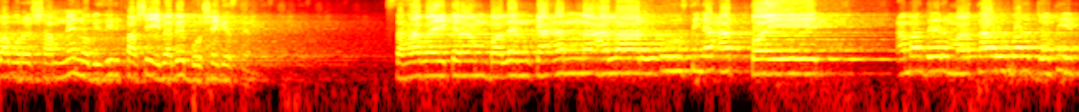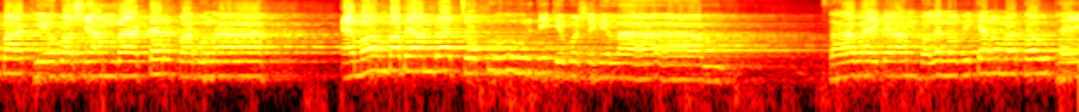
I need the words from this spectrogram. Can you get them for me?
কবরের সামনে নবীজির পাশে এইভাবে বসে গেছেন। সাহাবাই কেরাম বলেন আলা আমাদের মাথার উপর যদি পাখিও বসে, আমরা টের পাবো না। এমন ভাবে আমরা চতুর্দিকে বসে গেলাম। সাহাবাই কেরাম বলে নবী কেন মাথা উঠাই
